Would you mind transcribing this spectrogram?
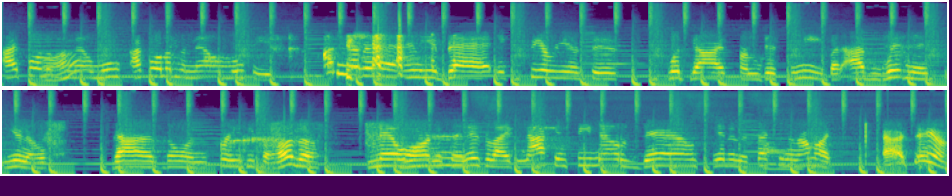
I call what? them the male move. I call them the male movies. I've never had any bad experiences with guys from just me, but I've witnessed, you know, guys going crazy for other male artists, and it's like knocking females down, getting a section, and I'm like, God damn.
